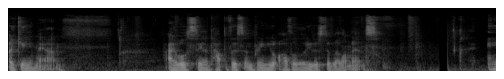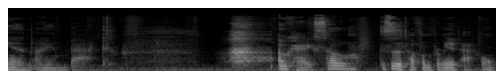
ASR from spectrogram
a gay man. I will stay on top of this and bring you all the latest developments. And I am back. Okay, so this is a tough one for me to tackle.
